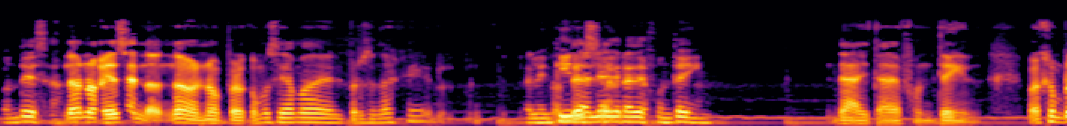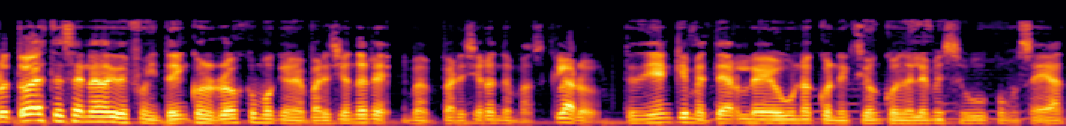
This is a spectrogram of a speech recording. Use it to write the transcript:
Condesa. No, no, no, no, no, pero ¿cómo se llama el personaje? Valentina Condesa. Alegra de Fontaine. Ahí está, de Fontaine. Por ejemplo, toda esta escena de Fontaine con Ross como que me parecieron de, me parecieron de más. Claro, tenían que meterle una conexión con el MSU como sea.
